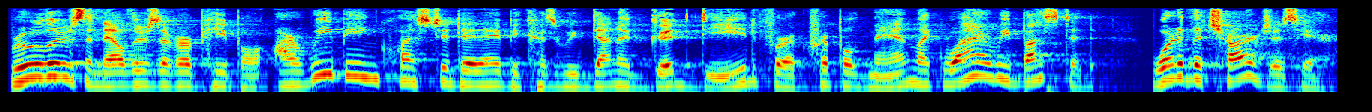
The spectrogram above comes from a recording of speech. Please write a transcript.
Rulers and elders of our people, are we being questioned today because we've done a good deed for a crippled man? Like, why are we busted? What are the charges here?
